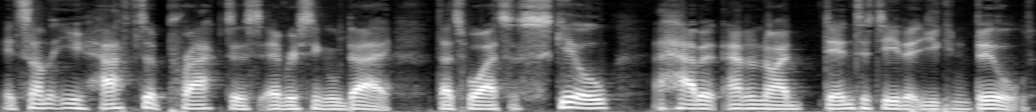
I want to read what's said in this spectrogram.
It's something you have to practice every single day. That's why it's a skill, a habit, and an identity that you can build.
